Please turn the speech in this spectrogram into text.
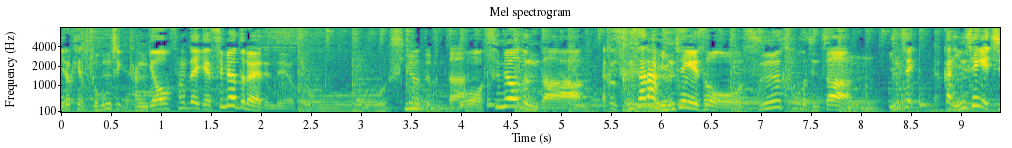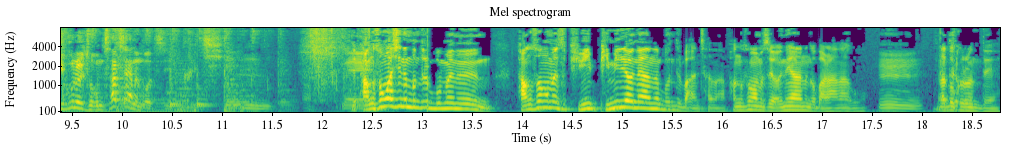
이렇게 조금씩 당겨 상대에게 스며들어야 된대요. 오 스며드는다. 어, 스며든다. 약간 그 사람 인생에서 어, 쓱 하고 진짜 음. 인생 약간 인생의 지분을 조금 차지하는 거지. 그치. 음. 네. 방송하시는 분들 보면은 방송하면서 비밀, 비밀 연애하는 분들 많잖아. 방송하면서 연애하는 거 말 안 하고. 음. 나도 그런데.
